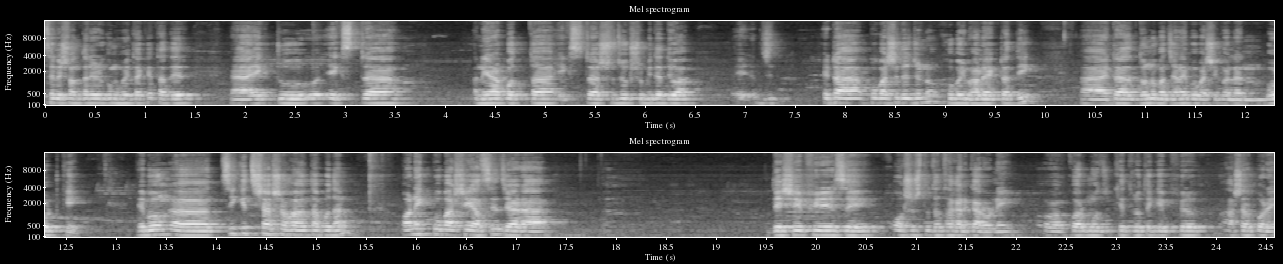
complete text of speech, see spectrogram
ছেলে সন্তান এরকম হয়ে থাকে, তাদের একটু এক্সট্রা নিরাপত্তা এক্সট্রা সুযোগ সুবিধা দেওয়া এটা প্রবাসীদের জন্য খুবই ভালো একটা দিক। এটা ধন্যবাদ জানাই প্রবাসী কল্যাণ বোর্ডকে। এবং চিকিৎসা সহায়তা প্রদান। অনেক প্রবাসী আছে যারা দেশে ফিরেছে, অসুস্থতা থাকার কারণে কর্মক্ষেত্র থেকে ফেরত আসার পরে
